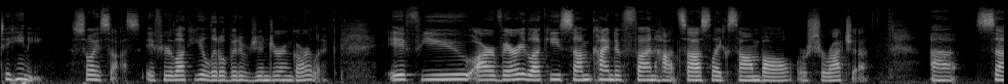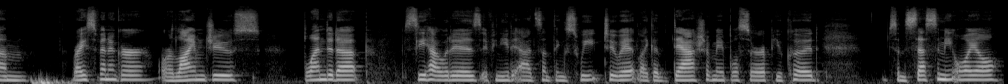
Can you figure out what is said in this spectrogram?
Tahini, soy sauce. If you're lucky, a little bit of ginger and garlic. If you are very lucky, some kind of fun hot sauce like sambal or sriracha. Uh, some rice vinegar or lime juice, blend it up, see how it is. If you need to add something sweet to it, like a dash of maple syrup, you could. Some sesame oil,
